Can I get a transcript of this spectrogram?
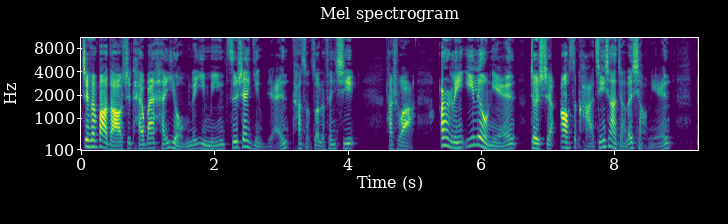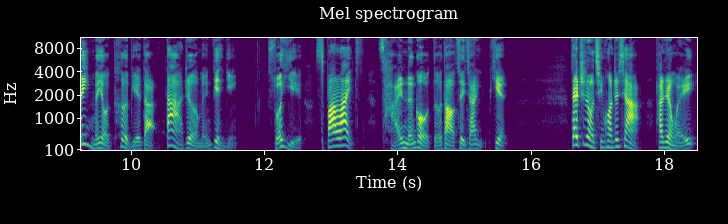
这份报道是台湾很有名的一名资深影人他所做的分析。他说啊，二零一六年这是奥斯卡金像奖的小年，并没有特别的大热门电影，所以《Spotlight》才能够得到最佳影片。在这种情况之下，他认为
